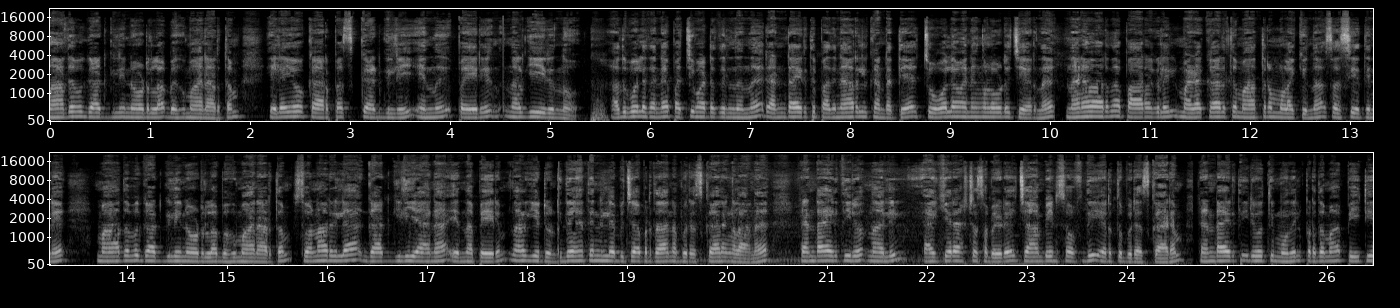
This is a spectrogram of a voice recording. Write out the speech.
മാധവ് ഗാഡ്ഗിലിനോടുള്ള ബഹുമാനാർത്ഥം ഇലയോ കാർപ്പസ് ഗാഡ്ഗിലി എന്ന് പേര് നൽകിയിരുന്നു. അതുപോലെ തന്നെ പശ്ചിമഘട്ടത്തിൽ നിന്ന് രണ്ടായിരത്തി പതിനാറിൽ കണ്ടെത്തിയ ചോലവനങ്ങളോട് ചേർന്ന് നനവാർന്ന പാറകളിൽ മഴക്കാലത്ത് മാത്രം മുളയ്ക്കുന്ന സസ്യത്തിന് മാധവ് ഗാഡ്ഗിലിനോടുള്ള ബഹുമാനാർത്ഥം സൊണറില ഗാഡ്ഗിലിയാന എന്ന പേരും നൽകിയിട്ടുണ്ട്. ഇദ്ദേഹത്തിന് ലഭിച്ച പ്രധാന പുരസ്കാരങ്ങളാണ് രണ്ടായിരത്തി ഇരുപത്തിനാലിൽ ഐക്യരാഷ്ട്രസഭയുടെ ചാമ്പ്യൻസ് ഓഫ് ദി എർത്ത് പുരസ്കാരം രണ്ടായിരത്തി ഇരുപത്തി മൂന്നിൽ പ്രഥമ P T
